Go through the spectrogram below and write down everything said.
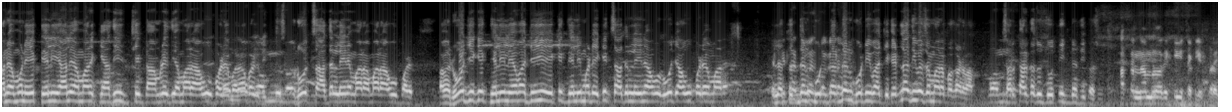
અને અમને એક થેલી હાલે, અમારે ક્યાંથી છેક ગામડેથી અમારે આવવું પડે, બરાબર? રોજ સાધન લઈને મારે અમારે આવવું પડે. હવે રોજ એક એક થેલી લેવા જઈએ, એક એક થેલી માટે એક એક સાધન લઈને આવું, રોજ આવવું પડે અમારે. એટલે તદ્દન તદ્દન ખોટી વાત છે. કેટલા દિવસ અમારા બગાડવા? સરકાર કશું જોતી જ નથી કશું. ખાતર ના મળવાથી કેવી તકલીફ પડે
